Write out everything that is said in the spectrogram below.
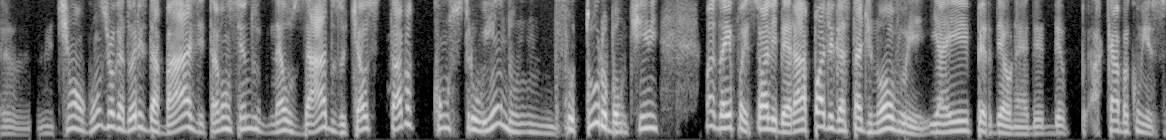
Uh, tinham alguns jogadores da base, estavam sendo né, usados. O Chelsea estava construindo um futuro bom time, mas aí foi só liberar, pode gastar de novo e, e aí perdeu, né? De, de, acaba com isso.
